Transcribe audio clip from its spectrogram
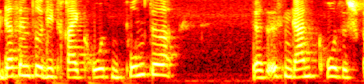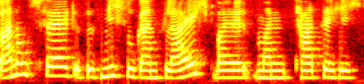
Das sind so die drei großen Punkte. Das ist ein ganz großes Spannungsfeld. Es ist nicht so ganz leicht, weil man tatsächlich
